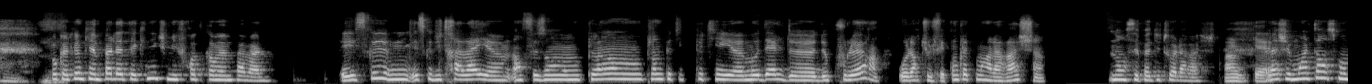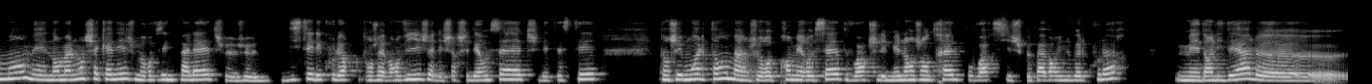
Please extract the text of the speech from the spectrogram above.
pour quelqu'un qui aime pas la technique, je m'y frotte quand même pas mal. Est-ce que, est-ce que tu travailles euh, en faisant plein, plein de petits, petits euh, modèles de, de couleurs, ou alors tu le fais complètement à l'arrache? Non, c'est pas du tout à l'arrache. Ah, Là, j'ai moins le temps en ce moment, mais normalement, chaque année, je me refaisais une palette, je, je listais les couleurs dont j'avais envie, j'allais chercher des recettes, je les testais. Quand j'ai moins le temps, ben, je reprends mes recettes, voir, je les mélange entre elles pour voir si je peux pas avoir une nouvelle couleur. Mais dans l'idéal, euh,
